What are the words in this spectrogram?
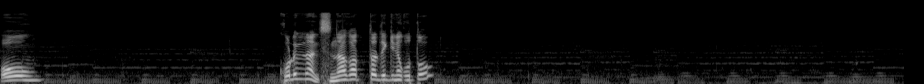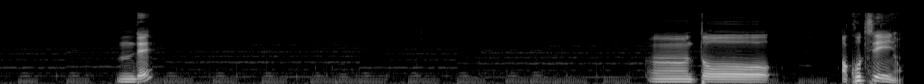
おーん。これで何？繋がった的なこと？んで？うーんと、あ、こっちでいいの？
